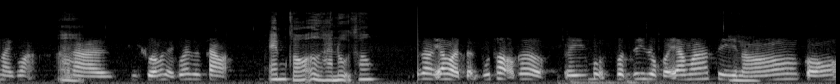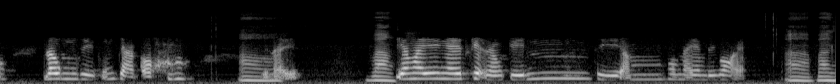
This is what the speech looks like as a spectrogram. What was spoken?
này không ạ? Hay À. là xuống giải quyết sao ạ? Em có ở Hà Nội không? Giờ em ở tận Phú Thọ cơ. Cái bộ phận sinh dục của em á thì Ừ. nó có lông thì cũng chả có. Ờ, Thế này vâng. em hay nghe chuyện đóng kín thì em hôm nay em mới gọi ạ. À, vâng,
